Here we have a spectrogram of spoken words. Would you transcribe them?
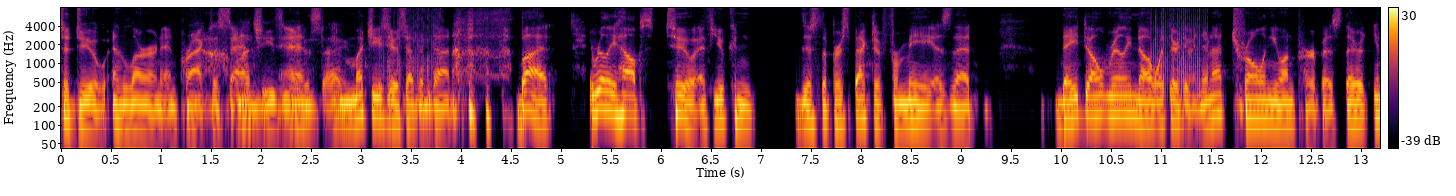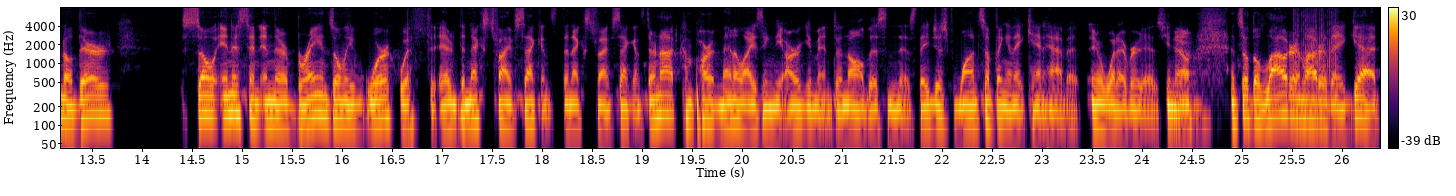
to do and learn and practice yeah, and much easier and to say. much easier said than done. but it really helps too if you can. Just the perspective for me is that they don't really know what they're doing. They're not trolling you on purpose. They're you know they're so innocent and their brains only work with the next five seconds, the next five seconds. They're not compartmentalizing the argument and all this and this. They just want something and they can't have it or whatever it is, you know? Yeah. And so the louder and louder they get,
